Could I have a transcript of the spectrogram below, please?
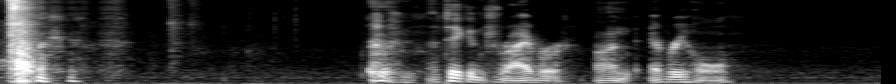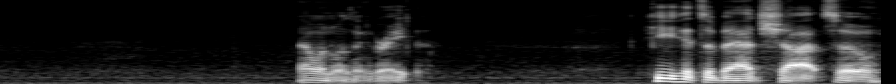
I've taken driver on every hole. That one wasn't great he hits a bad shot. So,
